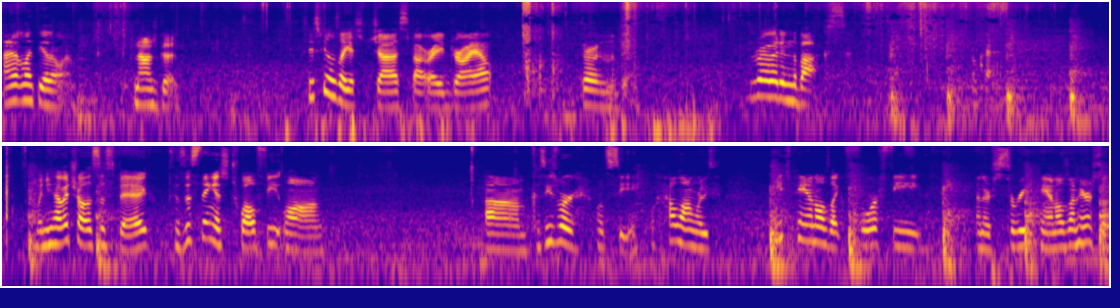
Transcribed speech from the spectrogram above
I don't like the other one. Smells good. This feels like it's just about ready to dry out. Throw it in the bin. Throw it in the box. Okay. When you have a trellis this big, because this thing is 12 feet long, um, because these were, let's see, how long were these? Each panel is like four feet, and there's three panels on here, so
